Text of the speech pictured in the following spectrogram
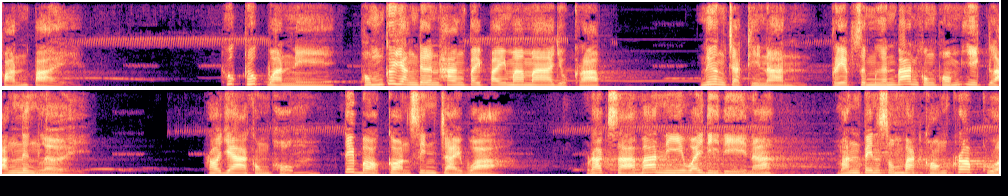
ฝันไป ทุก ๆ วันนี้ ผมก็ยังเดินทางไปไปมามาอยู่ครับ เนื่องจากที่นั่นเปรียบเสมือนบ้านของผมอีกหลังหนึ่งเลย เพราะย่าของผม ได้บอกก่อนสิ้นใจว่า รักษาบ้านนี้ไว้ดีๆนะ มันเป็นสมบัติของครอบครัว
